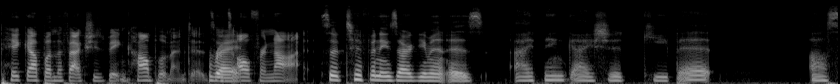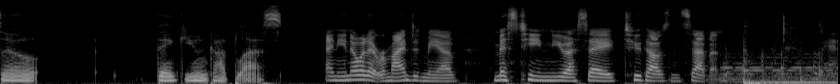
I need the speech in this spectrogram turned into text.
pick up on the fact she's being complimented. So Right. it's all for naught. so Tiffany's argument is I think I should keep it also thank you and God bless And you know what it reminded me of? Miss Teen USA 2007. Okay.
